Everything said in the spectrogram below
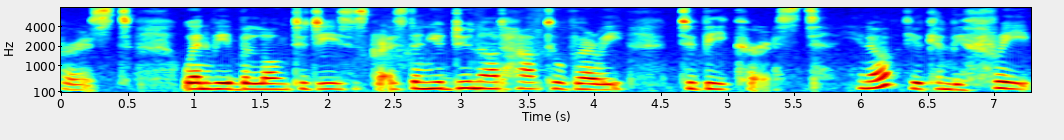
cursed when we belong to Jesus Christ. And you do not have to worry to be cursed. You know, you can be free.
